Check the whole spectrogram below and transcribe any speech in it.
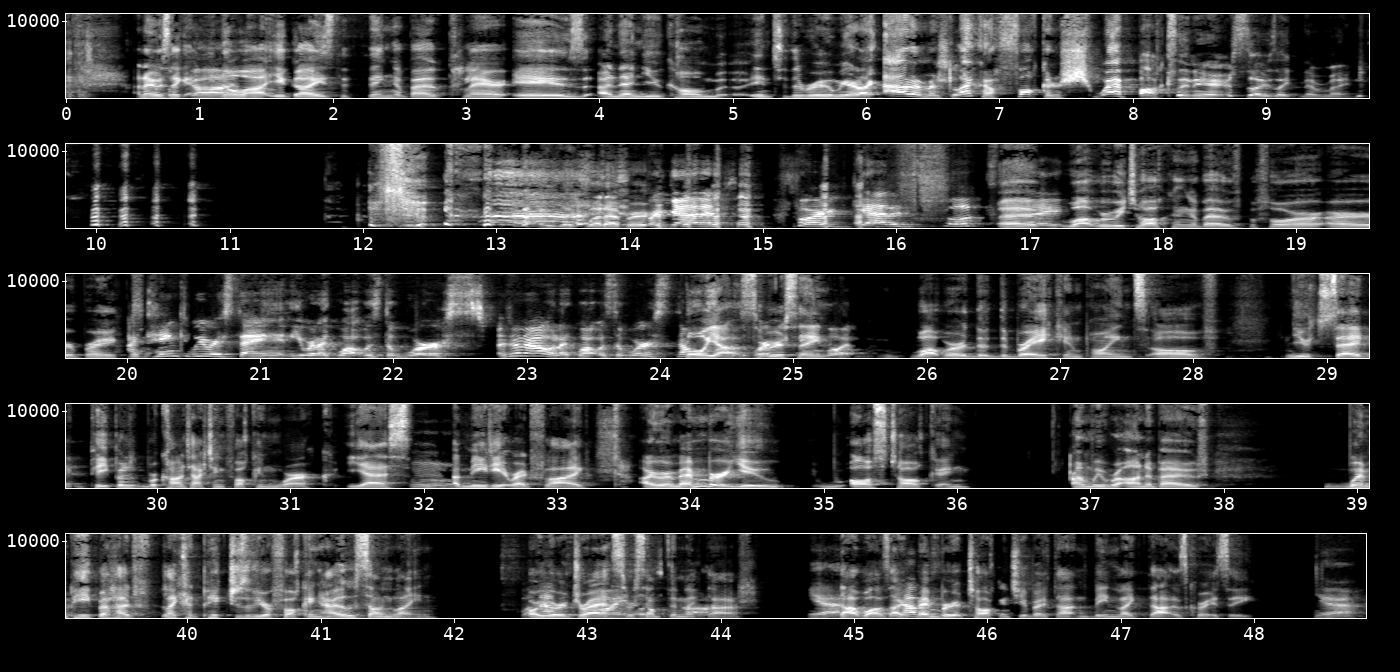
And I was Oh, like, you know what, you guys, the thing about Claire is, and then you come into the room, you're like, Adam, it's like a fucking sweatbox in here. So I was like, never mind. Like, whatever. Forget it. Forget it. Fuck's Uh, what were we talking about before our break? I think we were saying you were like, what was the worst? I don't know, like what was the worst? not oh yeah, so we were saying but what were the, the breaking points of you said people were contacting fucking work. Yes, Hmm. immediate red flag. I remember you us talking and we were on about when people had like had pictures of your fucking house online well, or your address or something like that. Yeah, That was I That was- remember talking to you about that and being like that is crazy. Yeah,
